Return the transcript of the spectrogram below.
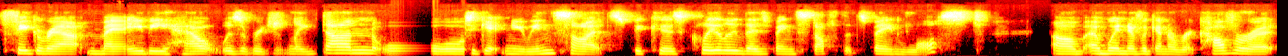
figure out maybe how it was originally done or, or to get new insights because clearly there's been stuff that's been lost um, and we're never going to recover it.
